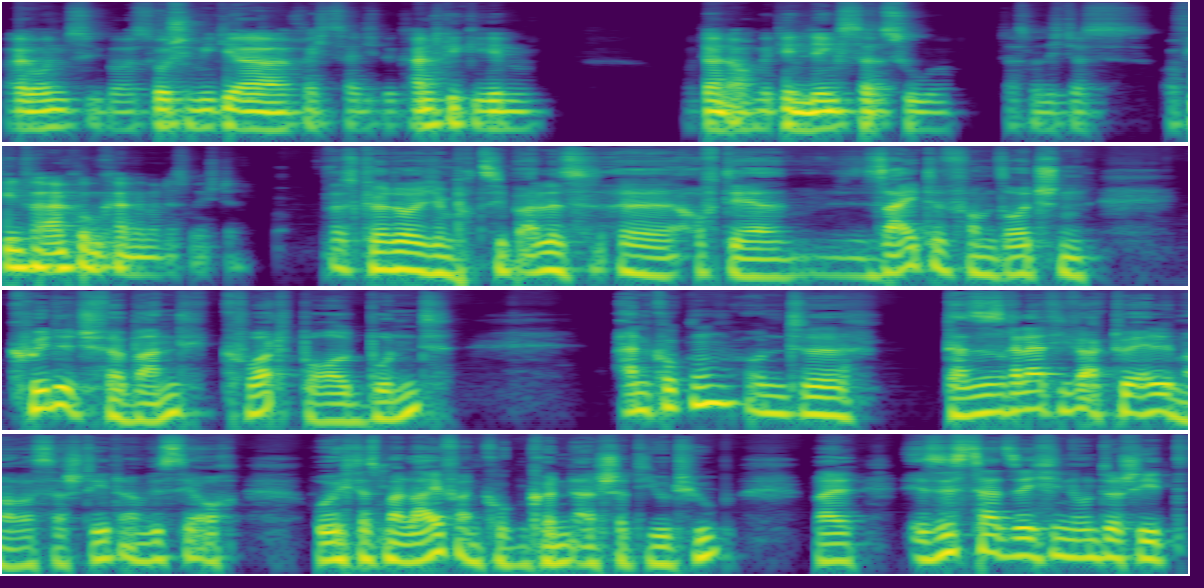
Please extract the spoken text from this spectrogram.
bei uns über Social Media rechtzeitig bekannt gegeben und dann auch mit den Links dazu, dass man sich das auf jeden Fall angucken kann, wenn man das möchte. Das könnt ihr euch im Prinzip alles äh, auf der Seite vom deutschen Quidditch-Verband, Quadball-Bund, angucken und äh, das ist relativ aktuell immer, was da steht. Und dann wisst ihr auch, wo ich das mal live angucken könnt, anstatt YouTube. Weil es ist tatsächlich ein Unterschied,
